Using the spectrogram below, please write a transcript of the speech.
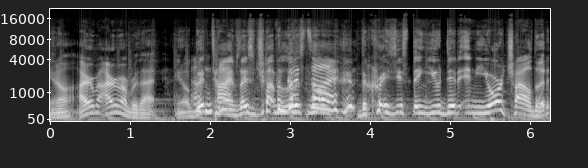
You know, I, rem- I remember that. You know, good times. Ladies and gentlemen, let us know the craziest thing you did in your childhood.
